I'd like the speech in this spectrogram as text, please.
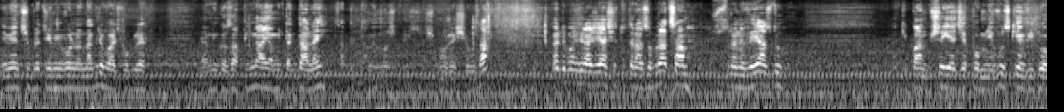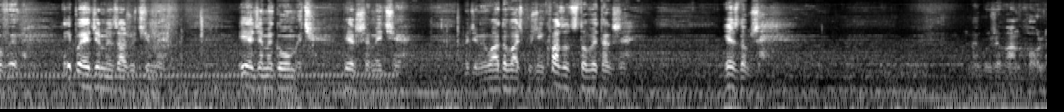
Nie wiem, czy będzie mi wolno nagrywać w ogóle. Jak mi go zapinają i tak dalej. Zapytamy, może, być- może się uda. W każdym bądź razie ja się tu teraz obracam w stronę wyjazdu. Taki pan przyjedzie po mnie wózkiem widłowym i pojedziemy, zarzucimy i jedziemy go umyć. Pierwsze mycie. Będziemy ładować później kwas octowy, także jest dobrze. Na górze Van Hall.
